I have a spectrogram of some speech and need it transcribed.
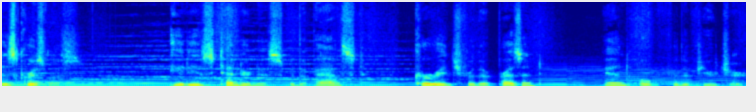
is Christmas? It is tenderness for the past, courage for the present, and hope for the future.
